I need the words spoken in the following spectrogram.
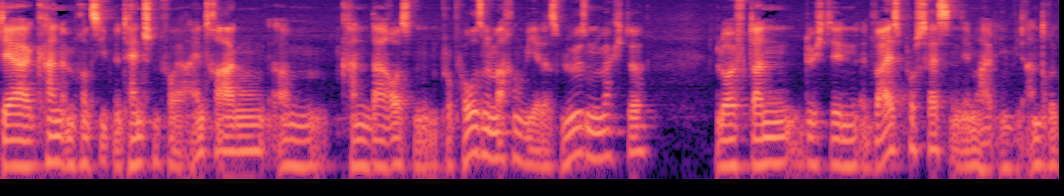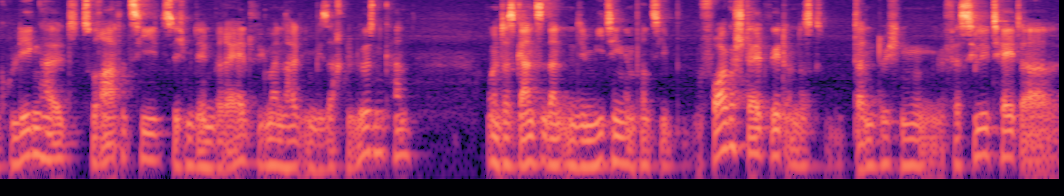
der kann im Prinzip eine Tension vorher eintragen, ähm, kann daraus ein Proposal machen, wie er das lösen möchte, läuft dann durch den Advice-Prozess, indem er halt irgendwie andere Kollegen halt zu Rate zieht, sich mit denen berät, wie man halt irgendwie Sachen lösen kann. Und das Ganze dann in dem Meeting im Prinzip vorgestellt wird und das dann durch einen Facilitator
